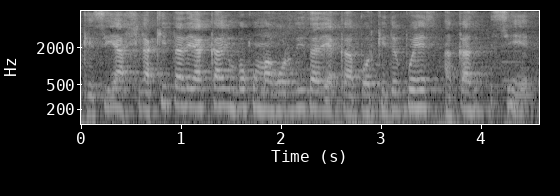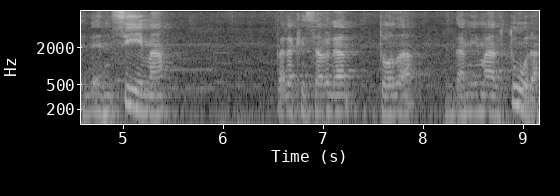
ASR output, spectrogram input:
que sea flaquita de acá y un poco más gordita de acá, porque después acá de encima, para que salgan toda la misma altura.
